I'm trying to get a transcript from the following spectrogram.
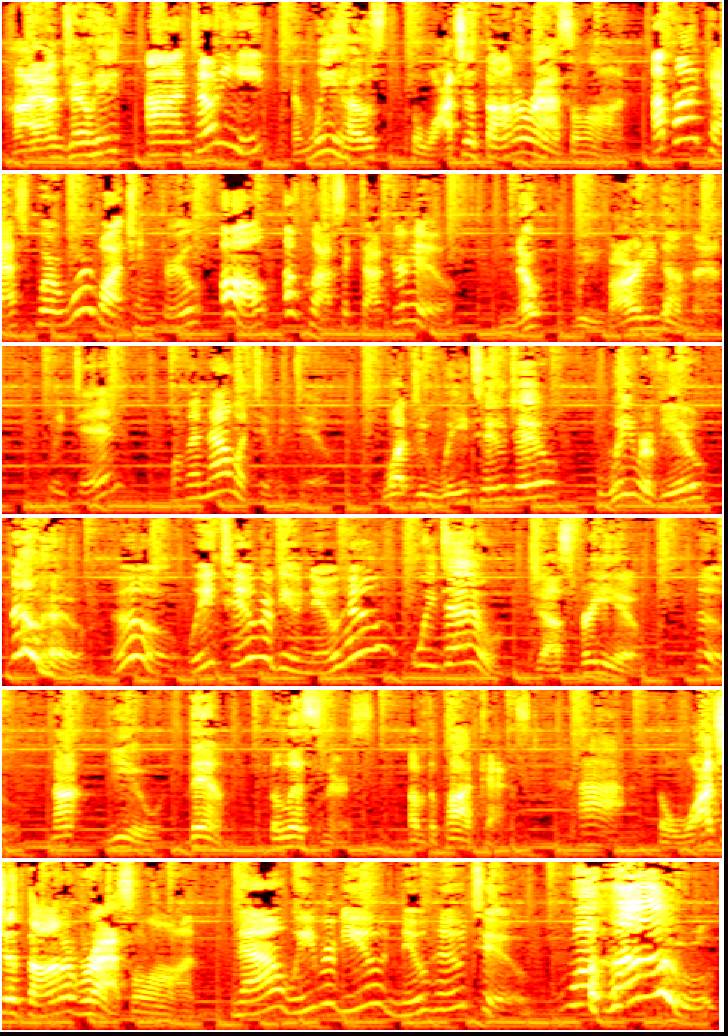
Hi, I'm Joe Heath. I'm Tony Heath. And we host the Watchathon or Rassilon, a podcast where we're watching through all of classic Doctor Who. Nope, we've already done that. We did? Well, then now what do we do? What do we two do? We review New Who. Ooh, we too review New Who? We do, just for you. Who? Not you, them, the listeners of the podcast. Ah. The Watchathon of Rassilon. Now we review New Who too. Woohoo!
